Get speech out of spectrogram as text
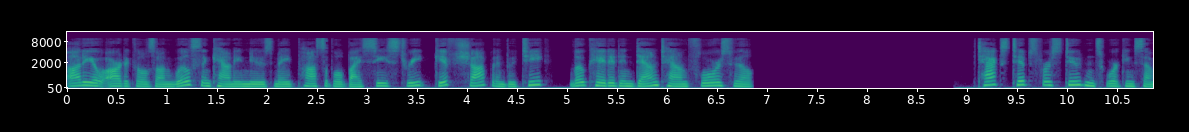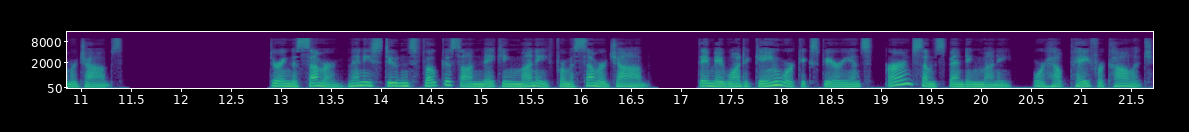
Audio articles on Wilson County News made possible by C Street Gift Shop and Boutique, located in downtown Floresville. Tax tips for students working summer jobs. During the summer, many students focus on making money from a summer job. They may want to gain work experience, earn some spending money, or help pay for college.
